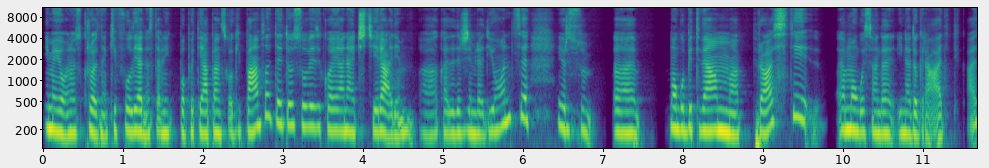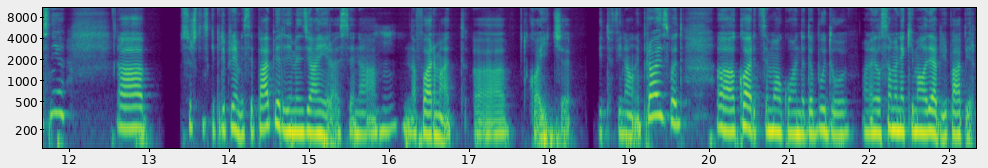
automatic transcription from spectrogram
imaju ono skroz neki full jednostavni poput japanskog i pamfleta i to su uvezi koje ja najčešće radim uh, kada držim radionice, jer su uh, mogu biti veoma prosti, mogu se onda i nadograditi kasnije. Uh, suštinski pripremi se papir, dimenzionira se na. -huh. na format uh, koji će biti finalni proizvod. Uh, korice mogu onda da budu ono, ili samo neki malo deblji papir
